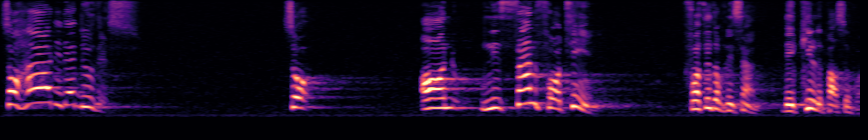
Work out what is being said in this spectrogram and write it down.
So, how did they do this? So, on Nisan 14, 14th of Nisan, they killed the Passover.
